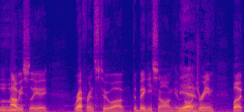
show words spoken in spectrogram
Mm-hmm. Obviously, a reference to uh, the Biggie song. It was all a dream, but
